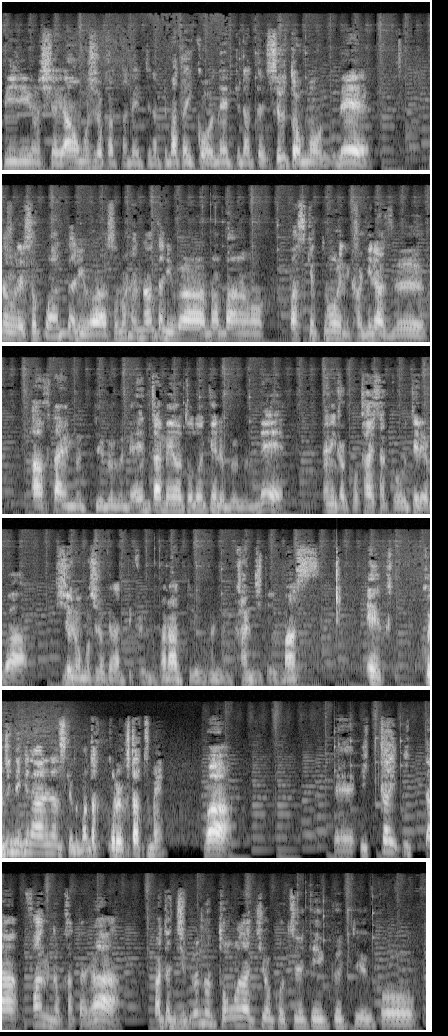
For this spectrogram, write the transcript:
B リーグの試合、あ、面白かったねってなって、また行こうねってなったりすると思うので、なのでそこあたりは、その辺のあたりは、まあ、あの、バスケットボールに限らず、ハーフタイムっていう部分でエンタメを届ける部分で、何かこう対策を打てれば、非常に面白くなってくるのかなっていうふうに感じています。え個人的なあれなんですけど、またこれ二つ目は、えー、一回行ったファンの方が、また自分の友達をこう連れていくっていう、こう、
